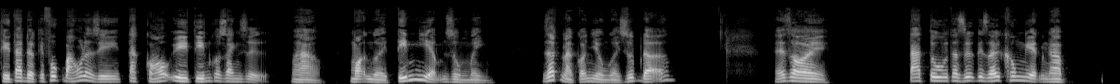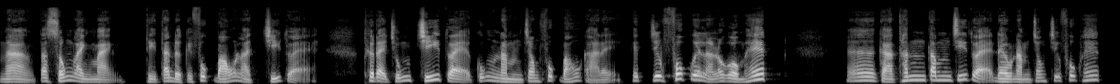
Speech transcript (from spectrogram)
thì ta được cái phúc báu là gì? Ta có uy tín, có danh dự. Và mọi người tín nhiệm dùng mình. Rất là có nhiều người giúp đỡ. Thế rồi, ta tu, ta giữ cái giới không nghiện ngập. Là ta sống lành mạnh, thì ta được cái phúc báu là trí tuệ. Thưa đại chúng, trí tuệ cũng nằm trong phúc báu cả đấy. Cái chữ phúc ấy là nó gồm hết. Ờ, cả thân tâm trí tuệ đều nằm trong chữ phúc hết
